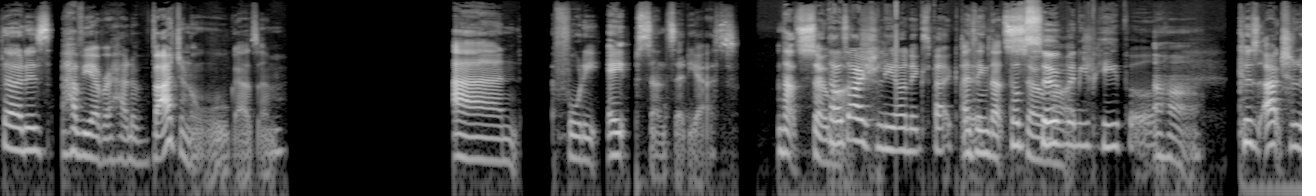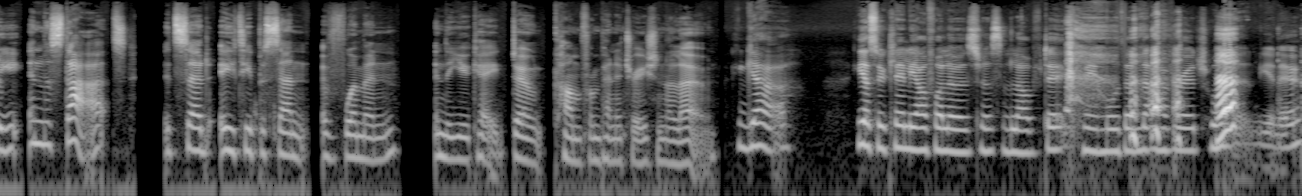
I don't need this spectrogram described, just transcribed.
Third is Have you ever had a vaginal orgasm? And 48% said yes. That's so that was much. actually unexpected. I think that's That's so so, many people. Uh huh. Because actually, in the stats, it said 80% of women in the UK don't come from penetration alone. Yeah. Yeah, so clearly our followers just loved it way more than the average woman, you know?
